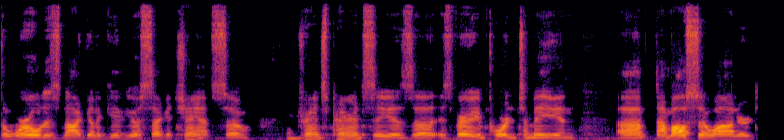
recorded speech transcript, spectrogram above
the world is not going to give you a second chance. So transparency is uh, is very important to me, and I'm also honored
